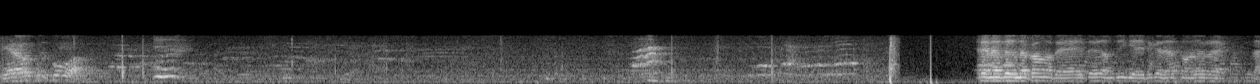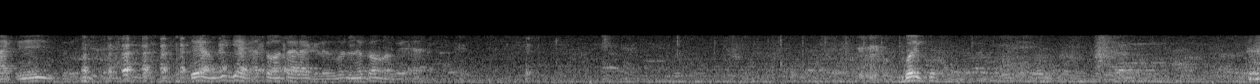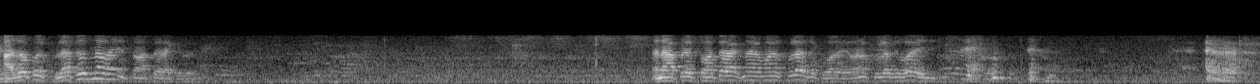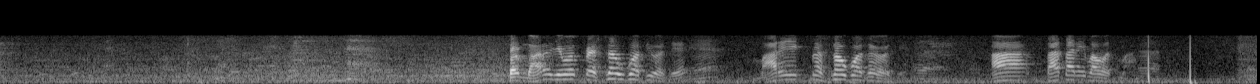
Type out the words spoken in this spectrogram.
ઘેર આવતું બહુ આવે. તો તો તો. કોઈ ખુલાસો જ ના હોય ને તોંતો રાખેલો અને આપણે તો રાખનાર માણસ ખુલાસો એનો ખુલાસો હોય નહીં પણ મારે જેવો પ્રશ્ન ઊભો થયો છે મારે એક પ્રશ્ન ઊભો થયો છે. આ તાતાની બાબતમાં.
